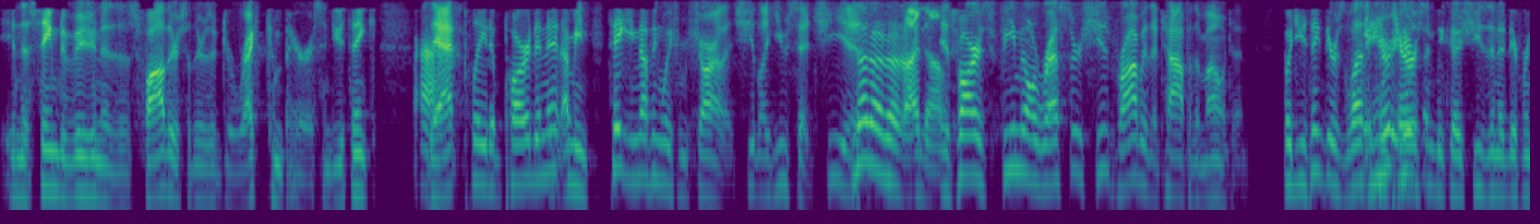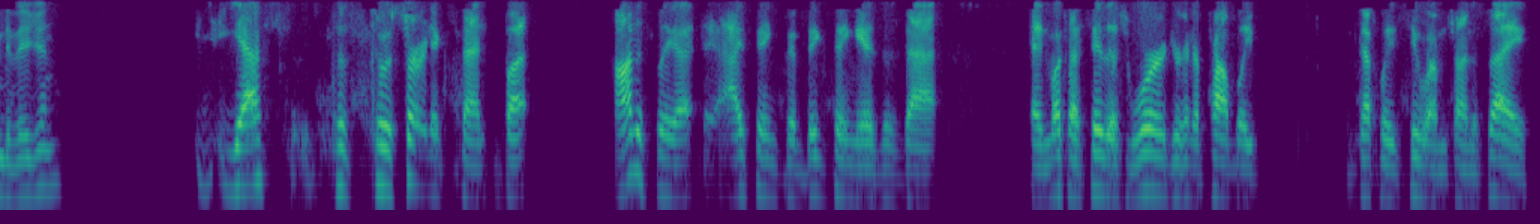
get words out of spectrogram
in the same division as his father, so there's a direct comparison. Do you think ah. that played a part in it? I mean, taking nothing away from Charlotte, she, like you said, she is. No, no, no, no I know. As far as female wrestlers, she's probably the top of the mountain. But do you think there's less comparison because she's in a different division? Yes, to to a certain extent, but honestly, I, I think the big thing is is that, and once I say this word, you're going to probably definitely see what I'm trying to say.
